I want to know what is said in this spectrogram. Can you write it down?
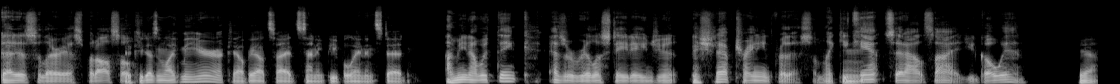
That is hilarious, but also, Like, he doesn't like me here? Okay, I'll be outside sending people in instead. I mean, I would think as a real estate agent, they should have training for this. I'm like, you Mm. can't sit outside. You go in. Yeah.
